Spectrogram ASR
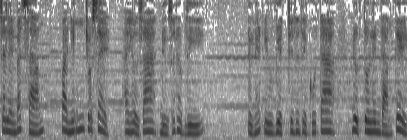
Dây len bắt sáng và những chỗ xẻ hay hở ra đều rất hợp lý. Đường nét ưu việt trên thân thể cô ta được tôn lên đáng kể.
